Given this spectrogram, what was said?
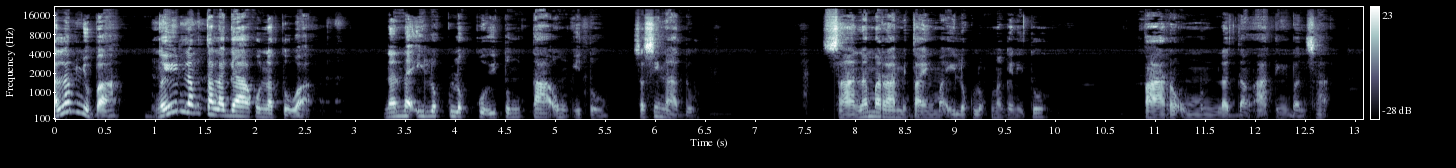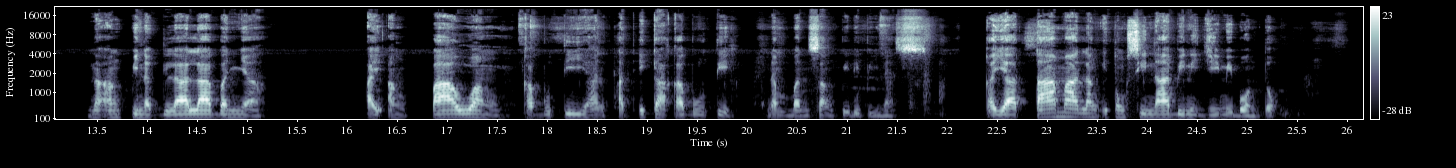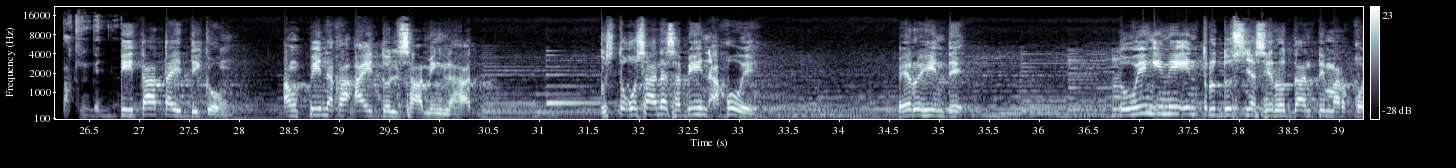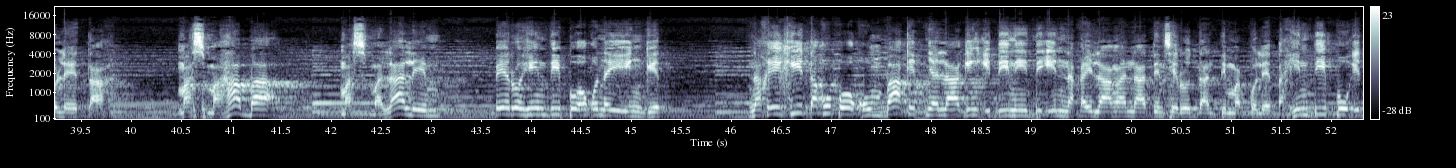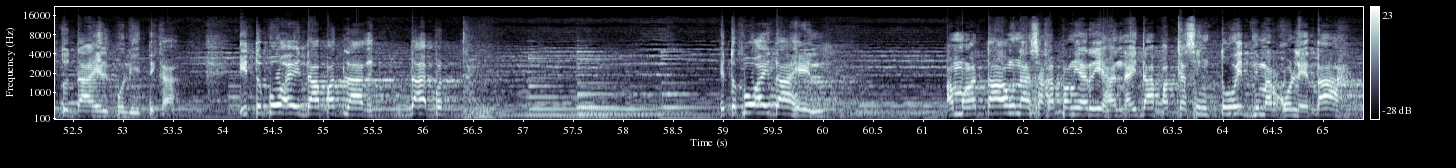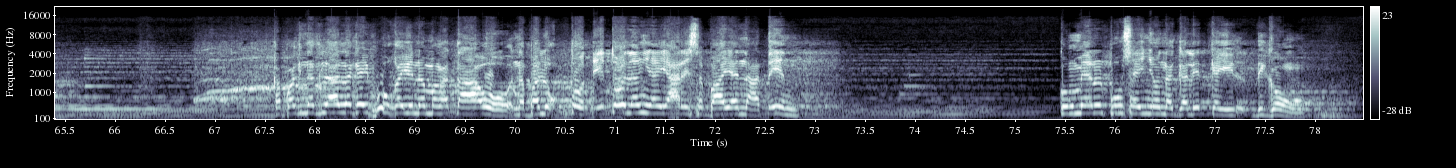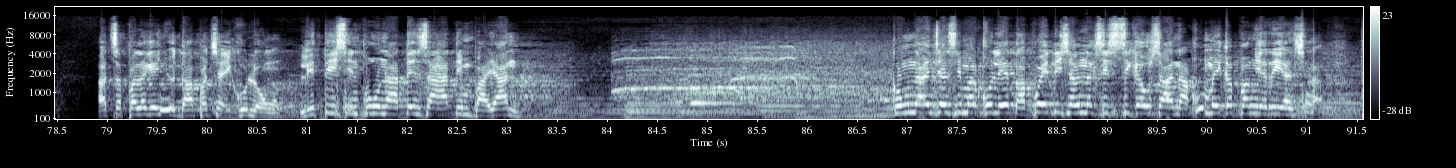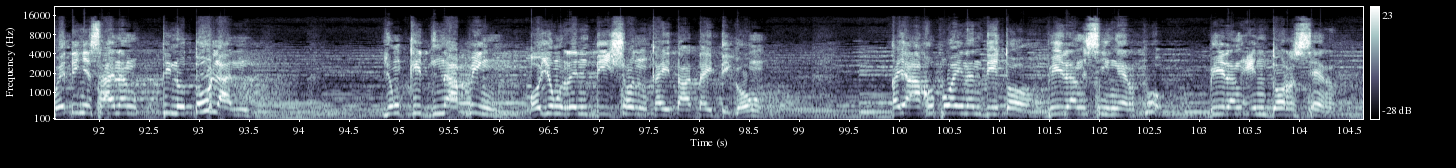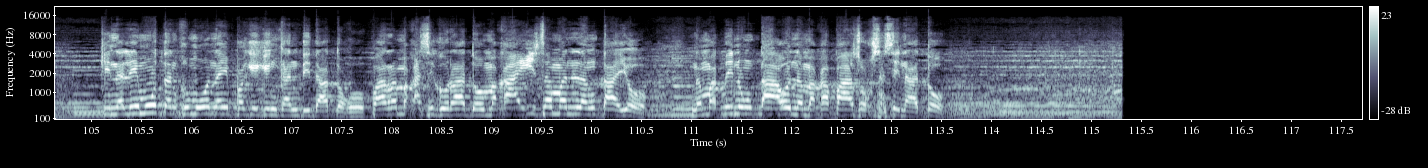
Alam nyo ba, ngayon lang talaga ako natuwa na nailuklok ko itong taong ito sa Senado. Sana marami tayong mailuklok na ganito para umunlad ang ating bansa na ang pinaglalaban niya ay ang pawang kabutihan at ikakabuti ng bansang Pilipinas. Kaya tama lang itong sinabi ni Jimmy Bontok. Pakinggan nyo. Si Tatay Digong, ang pinaka-idol sa aming lahat. Gusto ko sana sabihin ako eh. Pero hindi. Tuwing ini-introduce niya si Rodante Marcoleta, mas mahaba, mas malalim, pero hindi po ako naiinggit. Nakikita ko po kung bakit niya laging idinidiin na kailangan natin si Rodante Marcoleta. Hindi po ito dahil politika. Ito po ay dapat lag, dapat ito po ay dahil ang mga taong nasa kapangyarihan ay dapat kasing tuwid ni Marcoleta. Kapag naglalagay po kayo ng mga tao na baluktot, ito nangyayari sa bayan natin. Kung meron po sa inyo nagalit kay Digong at sa palagay nyo dapat siya ikulong, litisin po natin sa ating bayan. Kung nandyan si Marcoleta, pwede siyang nagsisigaw sana. Kung may kapangyarihan siya, pwede niya sanang tinutulan yung kidnapping o yung rendition kay Tatay Digong. Kaya ako po ay nandito bilang singer po, bilang endorser. Kinalimutan ko muna yung pagiging kandidato ko para makasigurado makaisa man lang tayo na matinong tao na makapasok sa Senado.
